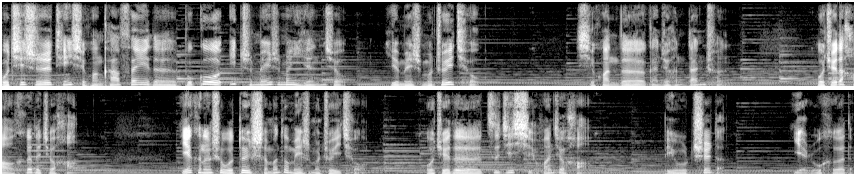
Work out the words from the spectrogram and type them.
我其实挺喜欢咖啡的，不过一直没什么研究，也没什么追求。喜欢的感觉很单纯，我觉得好喝的就好。也可能是我对什么都没什么追求，我觉得自己喜欢就好。比如吃的，也如喝的。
